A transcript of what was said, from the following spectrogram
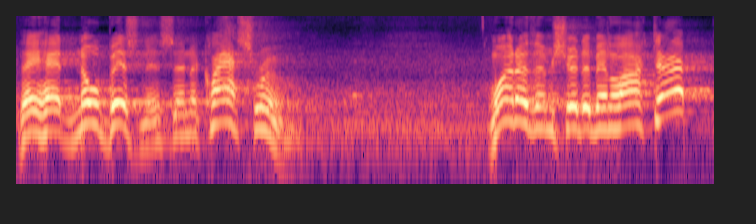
They had no business in a classroom. One of them should have been locked up.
